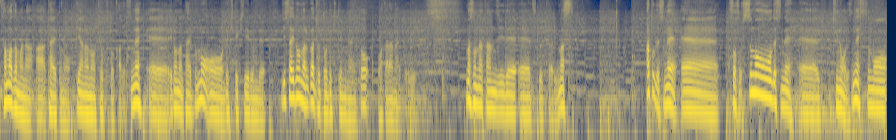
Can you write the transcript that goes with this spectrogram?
さまざ、まなタイプのピアノの曲とかですね、えー、いろんなタイプもできてきているんで実際どうなるかちょっとできてみないとわからないという、まあ、そんな感じで、えー、作っております。あとですね、えー、そうそう、質問をですね、えー、昨日ですね、質問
